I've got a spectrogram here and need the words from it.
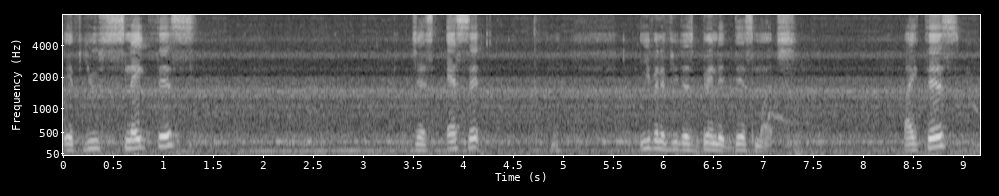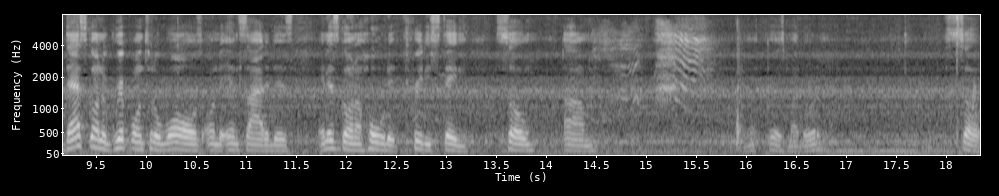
if you snake this, just S it, even if you just bend it this much. Like this, that's going to grip onto the walls on the inside of this, and it's going to hold it pretty steady. So, um, there's my daughter. So,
